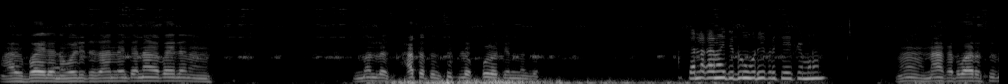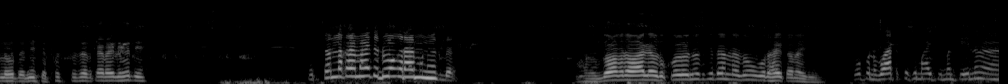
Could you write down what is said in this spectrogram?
अरे बायलानं वडीतच आणलं आणि त्या नाही पाहिलं म्हणलं हातातून सुटलं पळत म्हणलं. त्यांना काय माहिती डोंगर इकडचे यायचे म्हणून? हां नाकात वारं सुटलं होतं नुसते फुसफुसात करायला होते. त्यांना काय माहिती डोंगर आहे म्हणून इकडं. डोंगरावर आल्यावर कळूनच की त्यांना डोंगर आहे का नाही ते. हो पण वाट कशी माहिती म्हणते ना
